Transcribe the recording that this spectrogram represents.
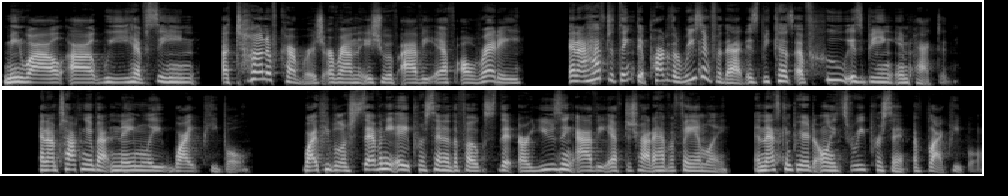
Meanwhile, uh, we have seen a ton of coverage around the issue of IVF already. And I have to think that part of the reason for that is because of who is being impacted. And I'm talking about namely white people. White people are 78% of the folks that are using IVF to try to have a family, and that's compared to only 3% of Black people.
